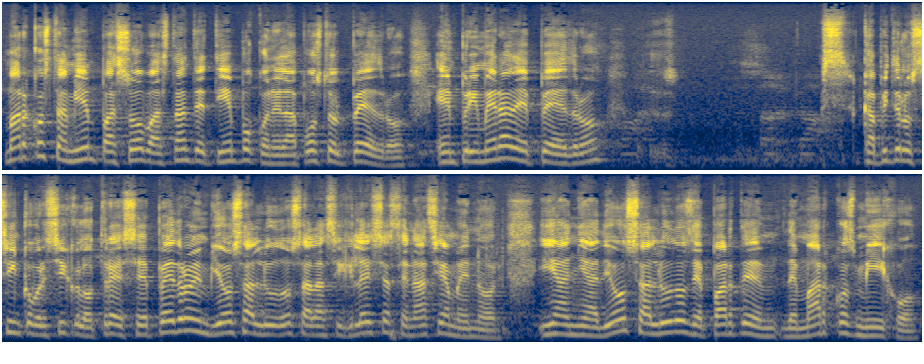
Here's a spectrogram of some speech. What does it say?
Marcos también pasó bastante tiempo con el apóstol Pedro. En primera de Pedro capítulo 5, versículo 13, Pedro envió saludos a las iglesias en Asia Menor y añadió saludos de parte de Marcos, mi hijo.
